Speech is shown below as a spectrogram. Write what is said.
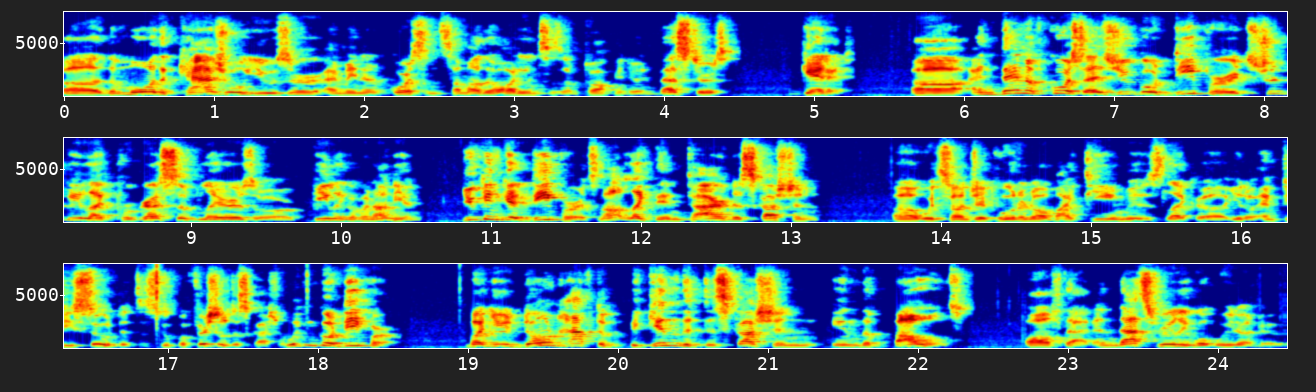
uh, the more the casual user, I mean, of course, in some other audiences, I'm talking to investors, get it. Uh, and then, of course, as you go deeper, it should be like progressive layers or peeling of an onion. You can get deeper. It's not like the entire discussion uh, with Sanjay or my team is like a you know empty suit. It's a superficial discussion. We can go deeper, but you don't have to begin the discussion in the bowels of that. And that's really what we don't do.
